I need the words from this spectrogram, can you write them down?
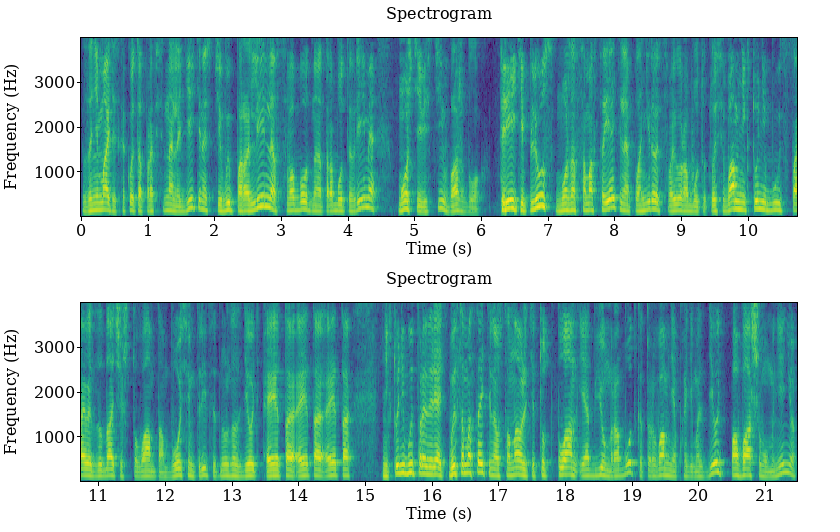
занимаетесь какой-то профессиональной деятельностью, и вы параллельно в свободное от работы время можете вести ваш блог. Третий плюс, можно самостоятельно планировать свою работу. То есть вам никто не будет ставить задачи, что вам там 8.30 нужно сделать это, это, это. Никто не будет проверять. Вы самостоятельно устанавливаете тот план и объем работ, который вам необходимо сделать, по вашему мнению,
